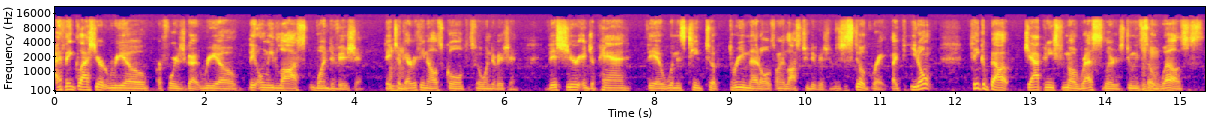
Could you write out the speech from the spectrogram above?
I think last year at Rio or four years ago at Rio, they only lost one division. They took Mhm. everything else gold to one division. This year in Japan, the women's team took three medals, only lost two divisions, which is still great. Like you don't think about Japanese female wrestlers doing so Mhm. well. It's just,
